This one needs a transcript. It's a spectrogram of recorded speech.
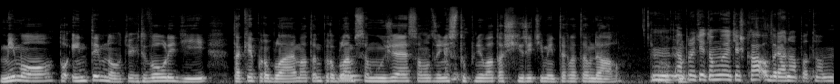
mimo to intimno těch dvou lidí, tak je problém a ten problém hmm. se může samozřejmě stupňovat a šířit tím internetem dál. Hmm, a proti tomu je těžká obrana potom.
